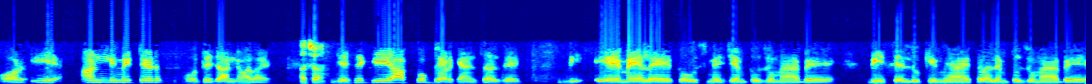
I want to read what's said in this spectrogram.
और ये अनलिमिटेड होते जाने वाला है अच्छा जैसे कि आपको ब्लड कैंसर है ए एम एल है तो उसमें जेमटोजुमैब है बी सेल लुकीमिया है तो एलेमटोजुमैब है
